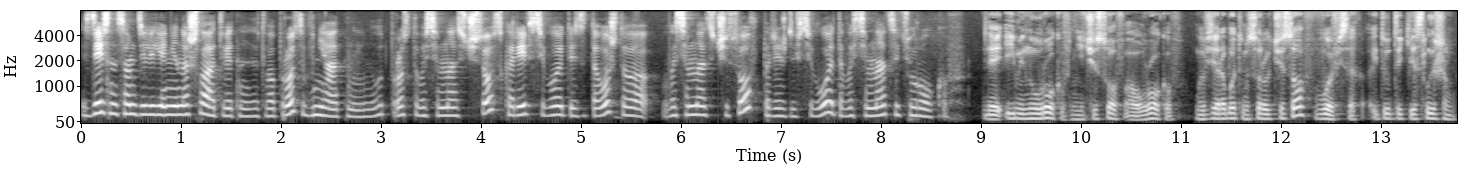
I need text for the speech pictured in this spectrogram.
Здесь, на самом деле, я не нашла ответ на этот вопрос внятный. Вот просто 18 часов, скорее всего, это из-за того, что 18 часов, прежде всего, это 18 уроков. Э, Именно уроков, не часов, а уроков. Мы все работаем 40 часов в офисах, и тут такие слышим,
